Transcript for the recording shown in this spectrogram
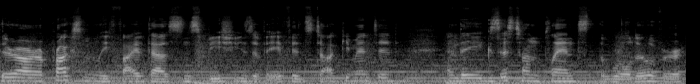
There are approximately 5,000 species of aphids documented, and they exist on plants the world over,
